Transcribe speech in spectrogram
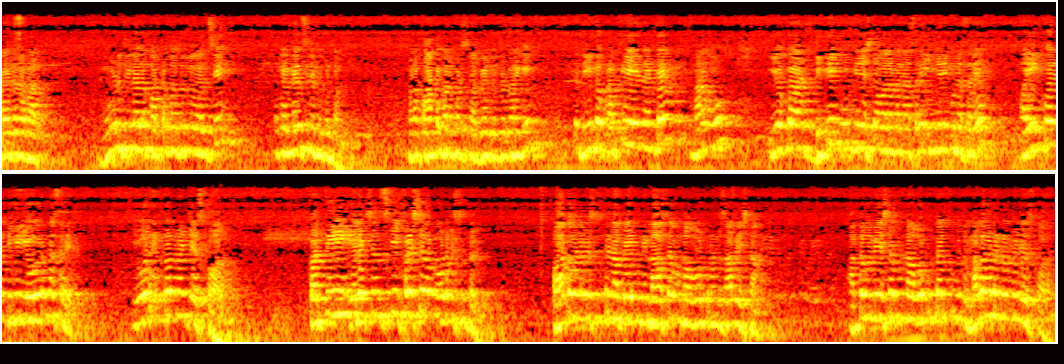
హైదరాబాద్. మూడు జిల్లాల పట్టభద్రులు కలిసి ఒక ఎమ్మెల్సీని ఎన్నుకుంటాం. మన పార్టీ బలపరిచిన అభ్యర్థులు మనకి. దీంట్లో ప్రక్రియ ఏంటంటే మనము ఈ యొక్క డిగ్రీ పూర్తి చేసిన వాళ్ళమైనా సరే ఇంజనీరింగ్ ఉన్నా సరే ఆ ఈక్వల్ డిగ్రీ ఎవరున్నా సరే ఎవరు ఎన్రోల్మెంట్ చేసుకోవాలి? ప్రతి ఎలక్షన్స్కి ఫ్రెష్ ఓటర్ ఉంటుంది పాత ఓటర్ వేసుకుంటే ఉంటే నా పేరు నేను లాస్ట్ టైం నా ఓటు రెండు సార్లు వేసిన. అంతకుముందు వేసినప్పుడు నా ఓటు ఉంటుంది మళ్ళీ ఓటర్ ఎన్రోల్మెంట్ చేసుకోవాలి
